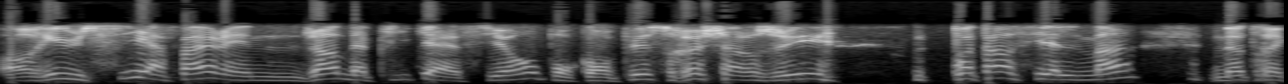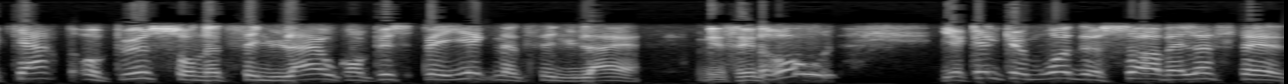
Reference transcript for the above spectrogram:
a réussi à faire une genre d'application pour qu'on puisse recharger potentiellement notre carte Opus sur notre cellulaire ou qu'on puisse payer avec notre cellulaire. Mais c'est drôle. Il y a quelques mois de ça, ben là, c'était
